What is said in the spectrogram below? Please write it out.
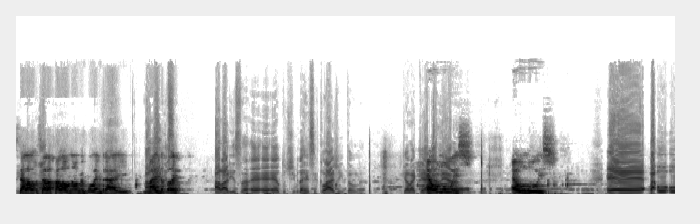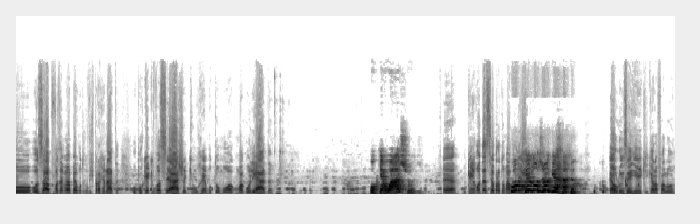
Se ela, se ela falar o nome, eu vou lembrar aí. Mas Larissa, eu falei. A Larissa é, é, é, do time da reciclagem, então, né? Que ela quer. É o Luiz. É o Luiz. É. O, o, o Zan, vou fazer a mesma pergunta que eu fiz pra Renata. O porquê que você acha que o Remo tomou uma goleada? Porque eu acho? É. O que aconteceu para tomar a goleada? Porque não jogaram. É o Luiz Henrique que ela falou?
